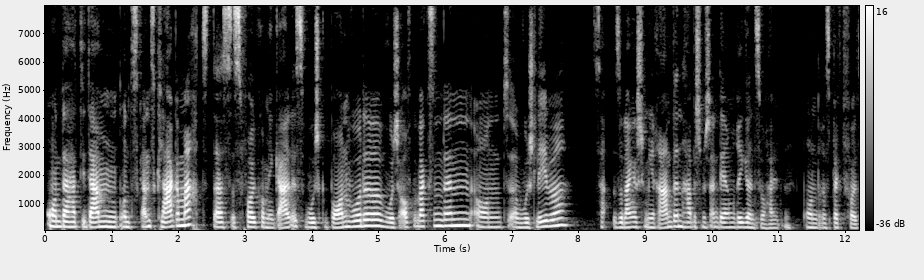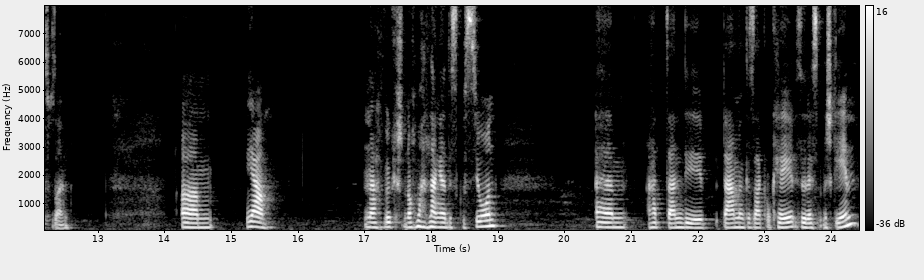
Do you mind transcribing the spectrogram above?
Und da hat die Dame uns ganz klar gemacht, dass es vollkommen egal ist, wo ich geboren wurde, wo ich aufgewachsen bin und äh, wo ich lebe. Solange ich im Iran bin, habe ich mich an deren Regeln zu halten und respektvoll zu sein. Ähm, ja, nach wirklich nochmal langer Diskussion ähm, hat dann die Dame gesagt, okay, sie lässt mich gehen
